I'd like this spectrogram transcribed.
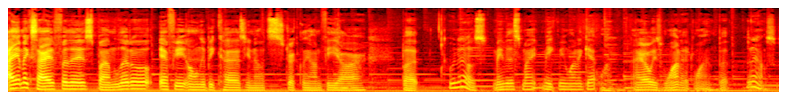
I am excited for this, but I'm a little iffy only because, you know, it's strictly on VR. But who knows? Maybe this might make me want to get one. I always wanted one, but who knows?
